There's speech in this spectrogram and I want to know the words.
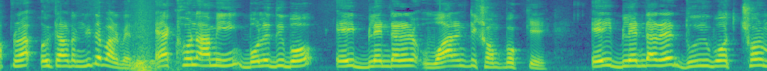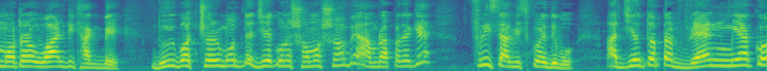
আপনারা ওই কালারটা নিতে পারবেন। এখন আমি বলে দিব এই ব্লেন্ডারের ওয়ারেন্টি সম্পর্কে। এই ব্লেন্ডারের দুই বছর মোটর ওয়ারেন্টি থাকবে। দুই বছরের মধ্যে যে কোনো সমস্যা হবে, আমরা আপনাদেরকে ফ্রি সার্ভিস করে দেব। আর যেহেতু আপনার ব্র্যান্ড মিয়াকো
